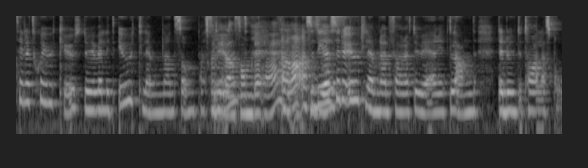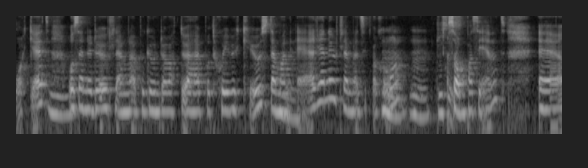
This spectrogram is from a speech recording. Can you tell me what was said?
till ett sjukhus, du är väldigt utlämnad som patient. Redan som det är. Ja, alltså precis. dels är du utlämnad för att du är i ett land där du inte talar språket. Mm. Och sen är du utlämnad på grund av att du är här på ett sjukhus där man Mm. är i en utlämnad situation Mm, mm, som patient. Eh,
